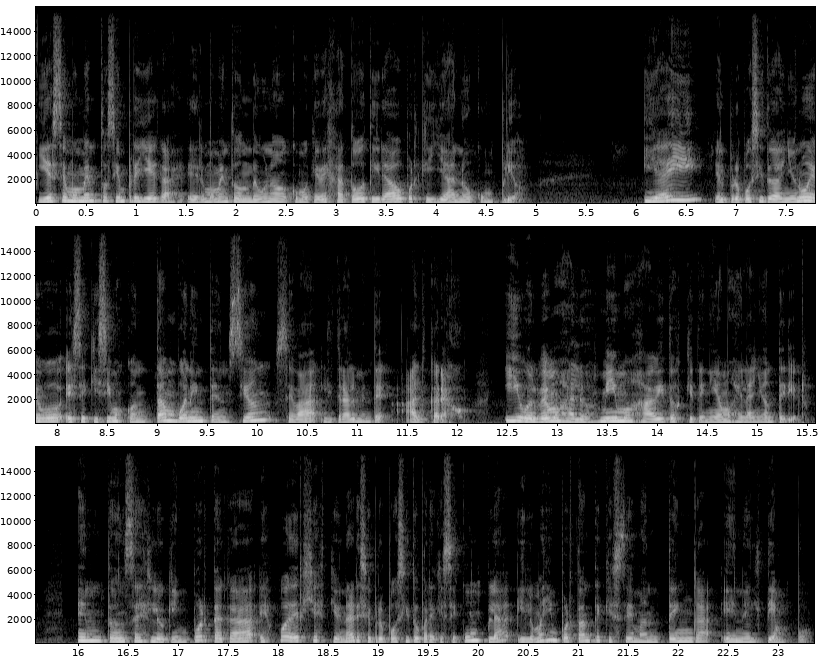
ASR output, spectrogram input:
Y ese momento siempre llega, el momento donde uno como que deja todo tirado porque ya no cumplió. Y ahí el propósito de Año Nuevo, ese que hicimos con tan buena intención, se va literalmente al carajo. Y volvemos a los mismos hábitos que teníamos el año anterior. Entonces lo que importa acá es poder gestionar ese propósito para que se cumpla y lo más importante que se mantenga en el tiempo.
